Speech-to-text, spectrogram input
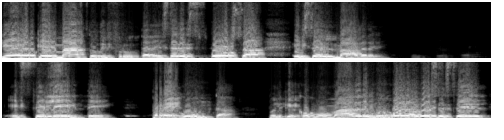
¿Qué es lo que más tú disfrutas de ser esposa y ser madre? Excelente pregunta, porque como madre, muy buena a veces ser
